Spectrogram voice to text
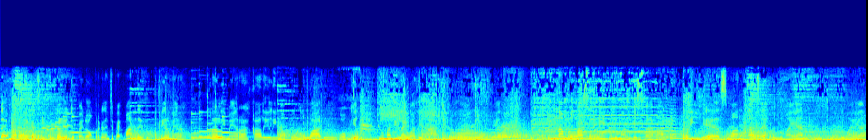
tembak lagi kasih perkalian cepet dong. Perkalian cepet mana itu petir merah. Kali merah kali 50 waduh gokil. Cuma dilewatin aja dong ya. 16.560 yes mantap sayangku lumayan. Lumayan.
